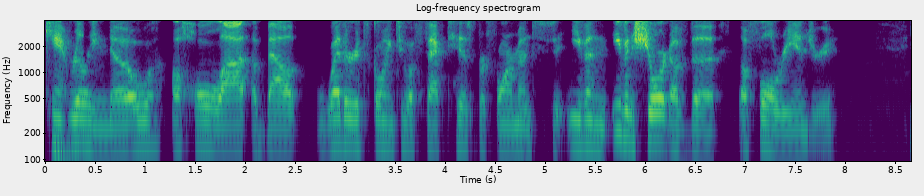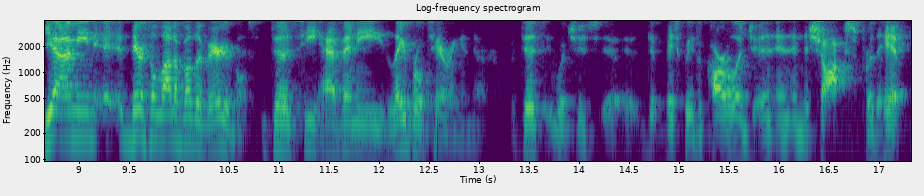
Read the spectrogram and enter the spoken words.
can't really know a whole lot about whether it's going to affect his performance, even even short of the a full re-injury? Yeah, I mean, eh, there's a lot of other variables. Does he have any labral tearing in there? Does which is uh, basically the cartilage and, and, and the shocks for the hip?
